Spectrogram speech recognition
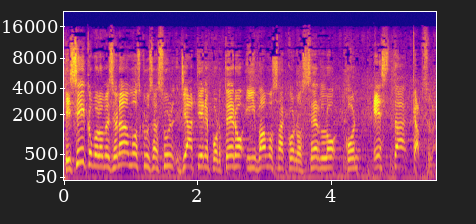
Y sí, como lo mencionábamos, Cruz Azul ya tiene portero y vamos a conocerlo con esta cápsula.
